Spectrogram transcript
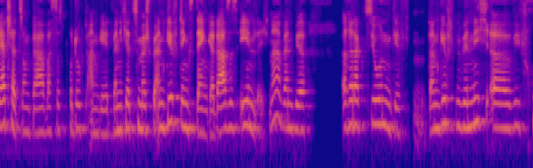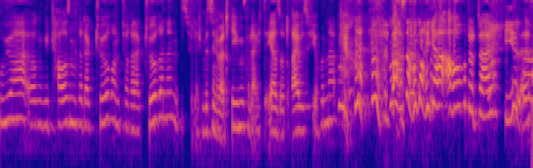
Wertschätzung da, was das Produkt angeht. Wenn ich jetzt zum Beispiel an Giftings denke, da ist es ähnlich. Ne? Wenn wir Redaktionen giften. Dann giften wir nicht äh, wie früher irgendwie tausend Redakteure und Redakteurinnen. Das ist vielleicht ein bisschen übertrieben, vielleicht eher so drei bis vierhundert, was aber ja auch total viel ist.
